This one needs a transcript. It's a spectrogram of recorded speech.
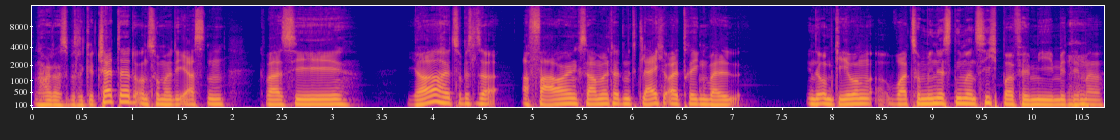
dann hab ich da so ein bisschen gechattet und so mal die ersten quasi, ja, halt so ein bisschen so Erfahrungen gesammelt halt mit Gleichaltrigen, weil in der Umgebung war zumindest niemand sichtbar für mich, mit dem Mhm. er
